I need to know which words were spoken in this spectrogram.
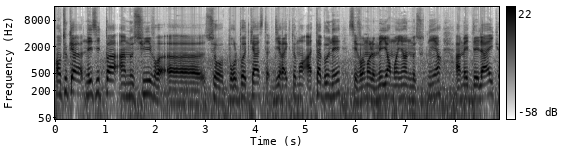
En tout cas, n'hésite pas à me suivre euh, pour le podcast directement, à t'abonner. C'est vraiment le meilleur moyen de me soutenir, à mettre des likes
